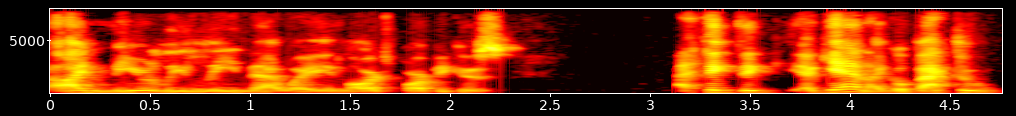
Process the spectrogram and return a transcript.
I nearly lean that way in large part because I think that again I go back to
